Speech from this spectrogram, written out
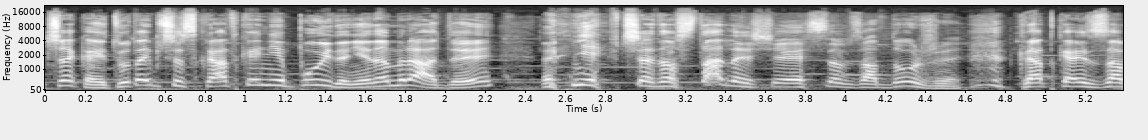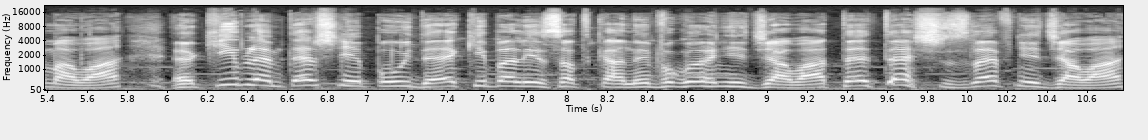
Czekaj, tutaj przez kratkę nie pójdę, nie dam rady. nie przedostanę się, jestem za duży. Kratka jest za mała. E, Kiblem też nie pójdę, kibel jest zatkany, w ogóle nie działa. Te też zlew nie działa.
